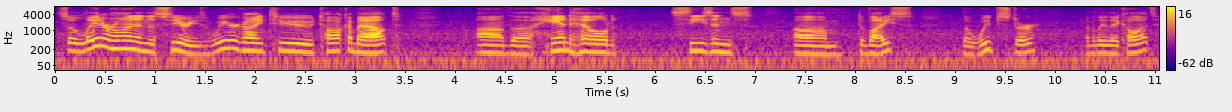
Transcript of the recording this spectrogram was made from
So later on in the series, we are going to talk about uh, the handheld Seasons um, device, the Wheepster, I believe they call it.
